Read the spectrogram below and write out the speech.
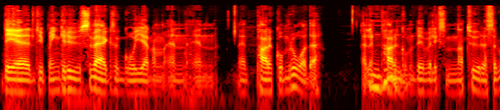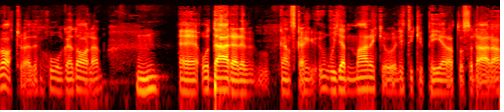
Det är typ en grusväg som går genom en, en, ett parkområde. Eller Mhm. parkområde, det är väl liksom naturreservat tror jag, Hågadalen. Mm. Eh, och där är det ganska ojämn mark och lite kuperat och sådär.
